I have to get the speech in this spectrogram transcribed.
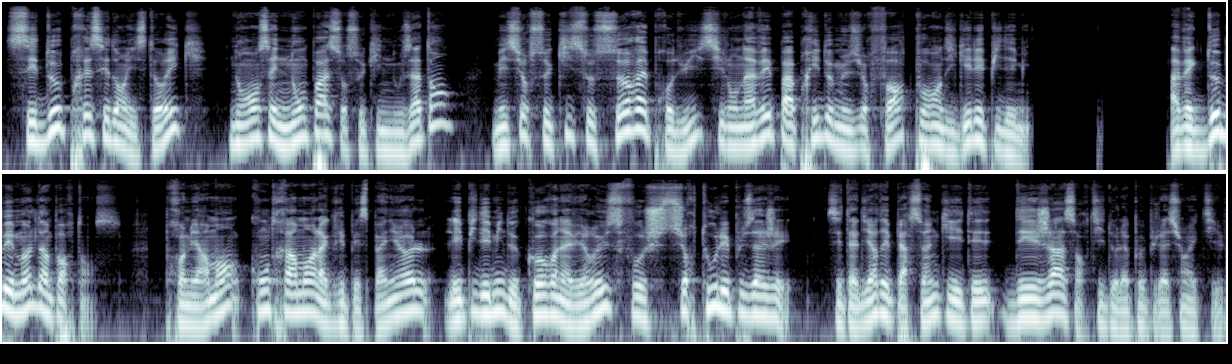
Ces deux précédents historiques nous renseignent non pas sur ce qui nous attend, mais sur ce qui se serait produit si l'on n'avait pas pris de mesures fortes pour endiguer l'épidémie. Avec deux bémols d'importance. Premièrement, contrairement à la grippe espagnole, l'épidémie de coronavirus fauche surtout les plus âgés, c'est-à-dire des personnes qui étaient déjà sorties de la population active.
